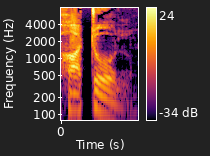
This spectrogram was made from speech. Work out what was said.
फाटोल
